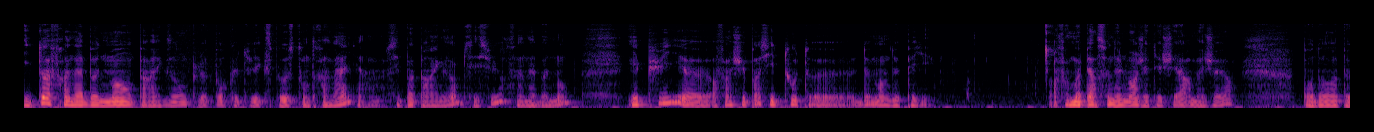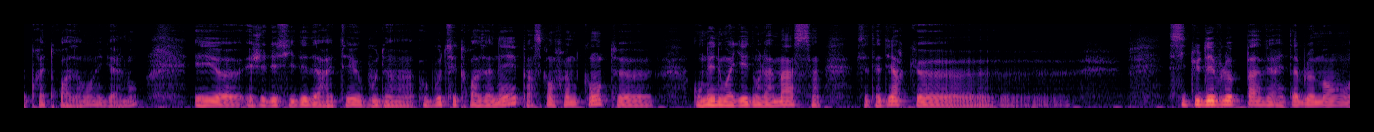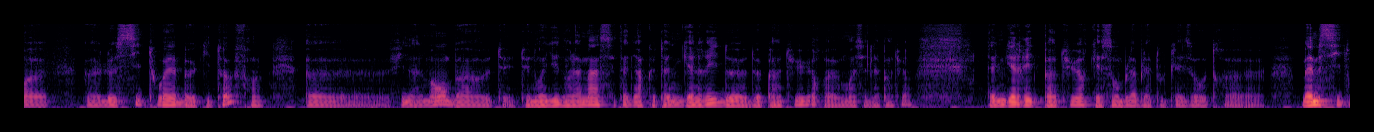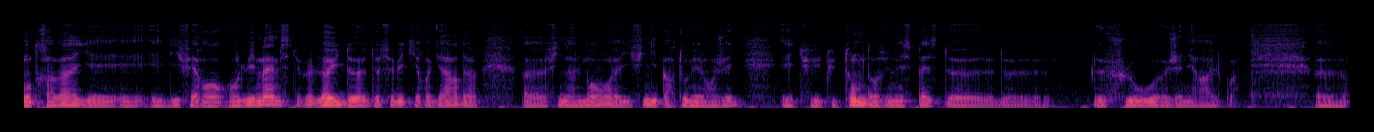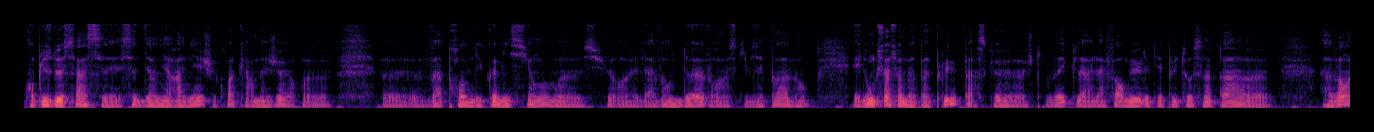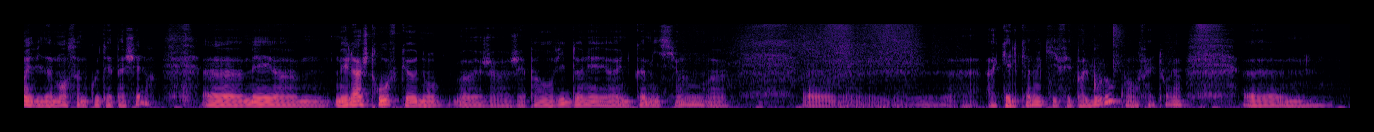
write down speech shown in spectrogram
Il t'offre un abonnement, par exemple, pour que tu exposes ton travail. C'est pas par exemple, c'est sûr, c'est un abonnement. Et puis, euh, enfin, je sais pas si tout euh, demande de payer. Enfin, moi personnellement, j'étais chez Art Majeur pendant à peu près trois ans également. Euh, et, j'ai décidé d'arrêter au, bout de ces trois années parce qu'en fin de compte, on est noyé dans la masse. C'est-à-dire que si tu développes pas véritablement le site web qui t'offre, euh, finalement, ben, tu es, noyé dans la masse. C'est-à-dire que tu as une galerie de, peinture, euh, moi c'est de la peinture, tu as une galerie de peinture qui est semblable à toutes les autres. Euh, même si ton travail est, différent en lui-même, si tu veux, l'œil de, celui qui regarde, finalement, il finit par tout mélanger et tu, tombes dans une espèce de, de flou général. Quoi. En plus de ça, cette dernière année, je crois qu'Armageur euh, va prendre des commissions euh, sur la vente d'œuvres, ce qu'il ne faisait pas avant. Et donc ça, ça ne m'a pas plu parce que je trouvais que la, formule était plutôt sympa euh, avant, évidemment, ça me coûtait pas cher. mais, là, je trouve que non, je n'ai pas envie de donner une commission à quelqu'un qui fait pas le boulot, quoi, en fait.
